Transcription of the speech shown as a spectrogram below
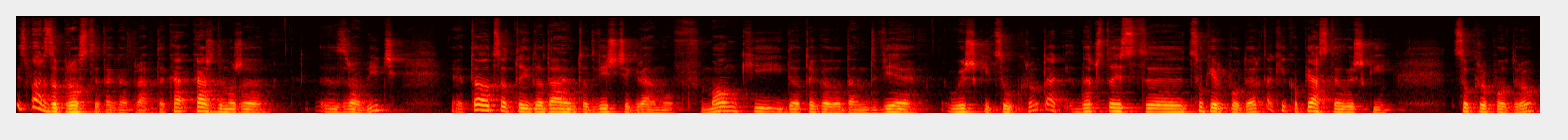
Jest bardzo prosty tak naprawdę. Ka- każdy może e, zrobić. To, co tutaj dodałem, to 200 gramów mąki i do tego dodam dwie łyżki cukru. Tak, znaczy to jest cukier puder, takie kopiaste łyżki cukru pudru.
